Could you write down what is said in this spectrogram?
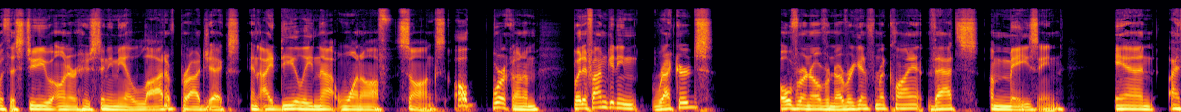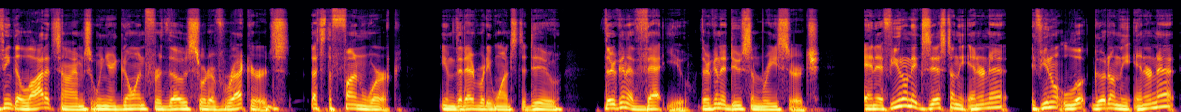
with a studio owner who's sending me a lot of projects and ideally not one off songs. I'll work on them. But if I'm getting records over and over and over again from a client, that's amazing. And I think a lot of times when you're going for those sort of records, that's the fun work you know, that everybody wants to do. They're going to vet you. They're going to do some research. And if you don't exist on the internet, if you don't look good on the internet,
